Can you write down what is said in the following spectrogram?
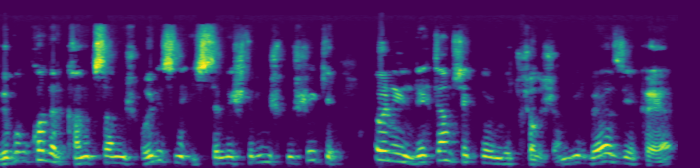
Ve bu o kadar kanıksanmış, öylesine içselleştirilmiş bir şey ki örneğin reklam sektöründe çalışan bir beyaz yakaya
